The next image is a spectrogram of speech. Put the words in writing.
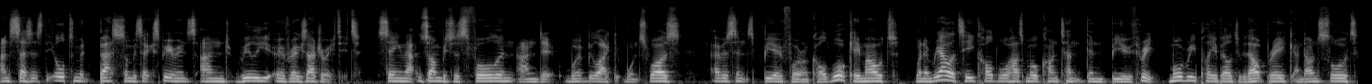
and says it's the ultimate best zombies experience and really over exaggerate it, saying that Zombies has fallen and it won't be like it once was ever since BO4 and Cold War came out, when in reality Cold War has more content than BO3, more replayability with Outbreak and Onslaught,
